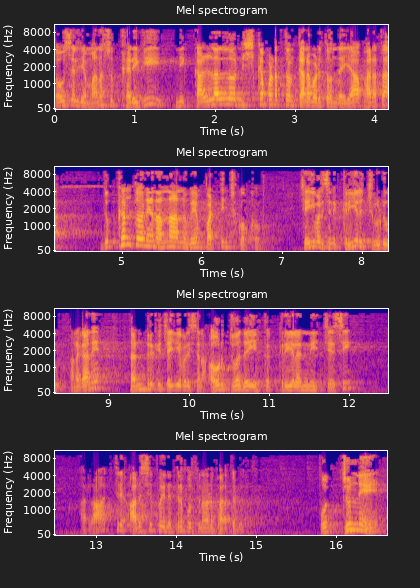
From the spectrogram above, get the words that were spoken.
కౌశల్య మనసు కరిగి నీ కళ్ళల్లో నిష్కపటత్వం కనబడుతోందయ్యా భరత. దుఃఖంతో నేను అన్నాను నువ్వేం పట్టించుకోకు. చేయవలసిన క్రియలు చూడు అనగానే తండ్రికి చేయవలసిన ఔర్ధ్వదైహిక క్రియలన్నీ చేసి ఆ రాత్రి అలసిపోయి నిద్రపోతున్నాడు భరతుడు. పొద్దున్నే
